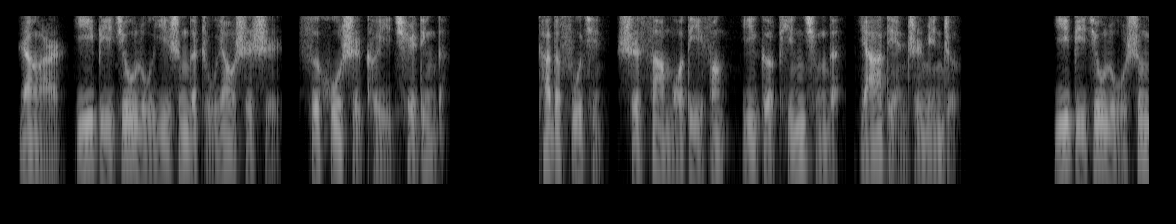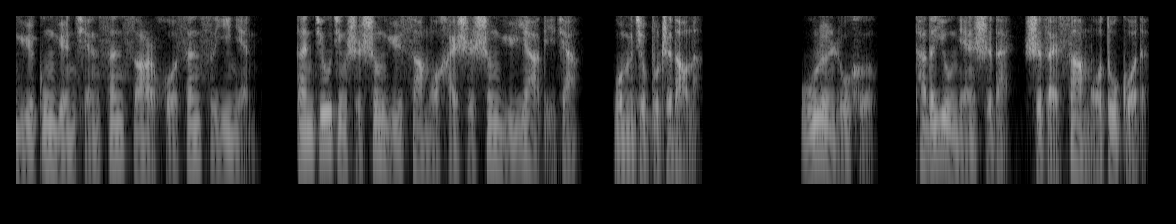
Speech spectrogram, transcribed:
然而，伊壁鸠鲁一生的主要事实似乎是可以确定的：他的父亲是萨摩地方一个贫穷的雅典殖民者。伊壁鸠鲁生于公元前三四二或三四一年，但究竟是生于萨摩还是生于亚底加？我们就不知道了。无论如何，他的幼年时代是在萨摩度过的。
